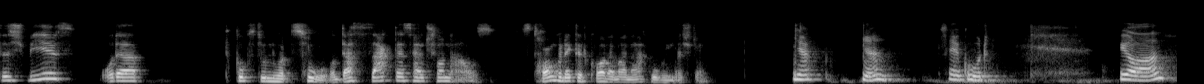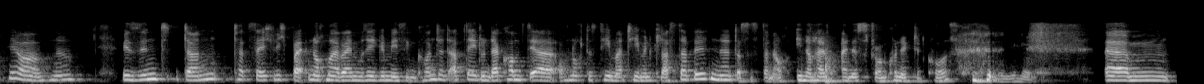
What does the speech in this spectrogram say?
des Spiels oder guckst du nur zu? Und das sagt das halt schon aus. Strong Connected Core, wenn man nachgucken möchte. Ja, ja, sehr gut. Ja, ja. Ne? Wir sind dann tatsächlich bei, nochmal beim regelmäßigen Content-Update und da kommt ja auch noch das Thema Themencluster bilden. Ne? Das ist dann auch innerhalb eines Strong Connected Cores. Genau. ähm,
